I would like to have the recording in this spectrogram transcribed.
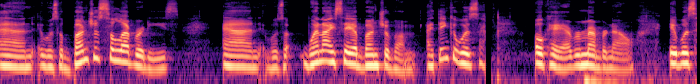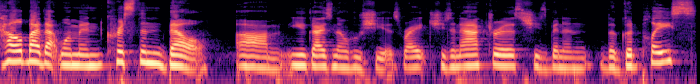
and it was a bunch of celebrities. And it was, when I say a bunch of them, I think it was, okay, I remember now. It was held by that woman, Kristen Bell. Um, you guys know who she is, right? She's an actress. She's been in The Good Place.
